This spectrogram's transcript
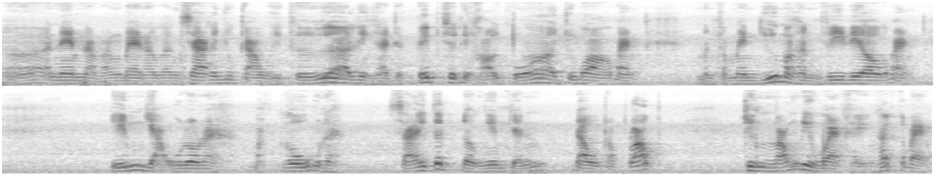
Đó, anh em nào bạn bè nào gần xa có nhu cầu thì cứ à, liên hệ trực tiếp số điện thoại của chú bò các bạn. Mình comment dưới màn hình video các bạn. Yếm dậu rồi nè mặt gu nè sái tích đồ nghiêm chỉnh đầu trọc lóc chân móng đi hoàn thiện hết các bạn.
